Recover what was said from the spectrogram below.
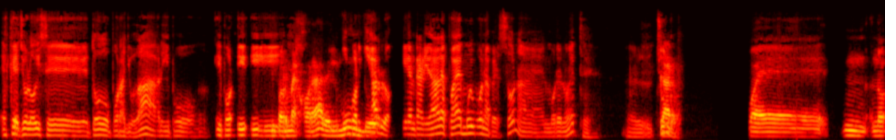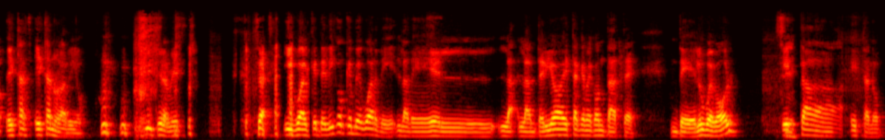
es que yo lo hice todo por ayudar y por y por y, por mejorar el mundo. Y por Y en realidad después es muy buena persona el moreno este, el Claro. Pues mm, no, esta, esta no la veo, sinceramente. O sea, igual que te digo que me guarde la de la, la, anterior, esta que me contaste, del V-Ball, esta, esta no.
